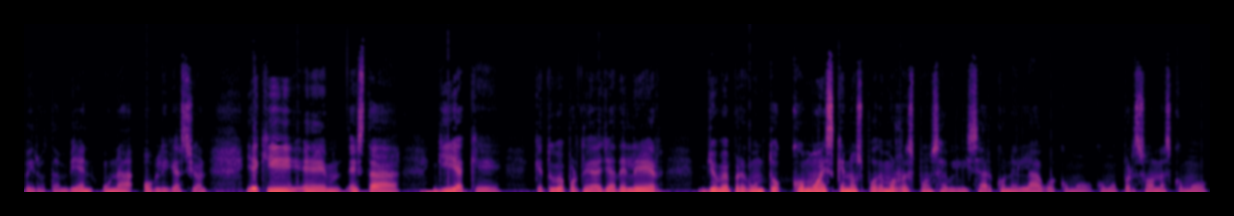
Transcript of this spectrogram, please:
pero también una obligación. Y aquí eh, esta guía que que tuve oportunidad ya de leer, yo me pregunto cómo es que nos podemos responsabilizar con el agua como, como personas, como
